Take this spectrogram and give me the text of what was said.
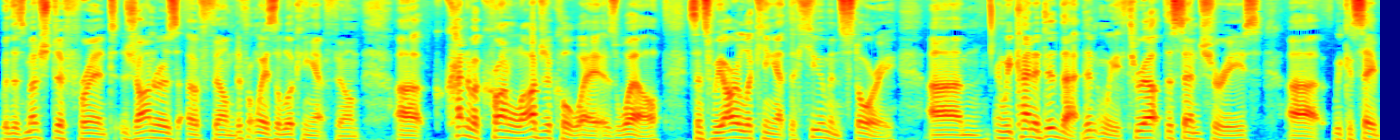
with as much different genres of film, different ways of looking at film, uh, kind of a chronological way as well, since we are looking at the human story. Um, and we kind of did that, didn't we? Throughout the centuries, uh, we could say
